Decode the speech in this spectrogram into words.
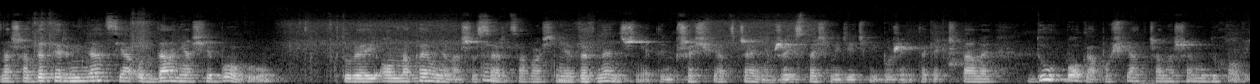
nasza determinacja oddania się Bogu, której On napełnia nasze serca właśnie wewnętrznie tym przeświadczeniem, że jesteśmy dziećmi Bożymi. Tak jak czytamy, Duch Boga poświadcza naszemu duchowi,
